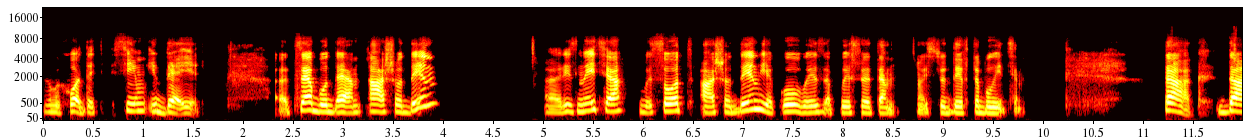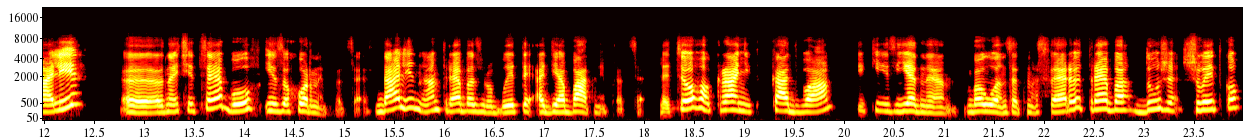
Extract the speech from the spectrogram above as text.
виходить 7,9. Е, Це буде H1, е, різниця висот H1, яку ви записуєте ось сюди в таблиці. Так, далі, е, значить, це був ізохорний процес. Далі нам треба зробити адіабатний процес. Для цього кранік К2, який з'єднує балон з атмосферою, треба дуже швидко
